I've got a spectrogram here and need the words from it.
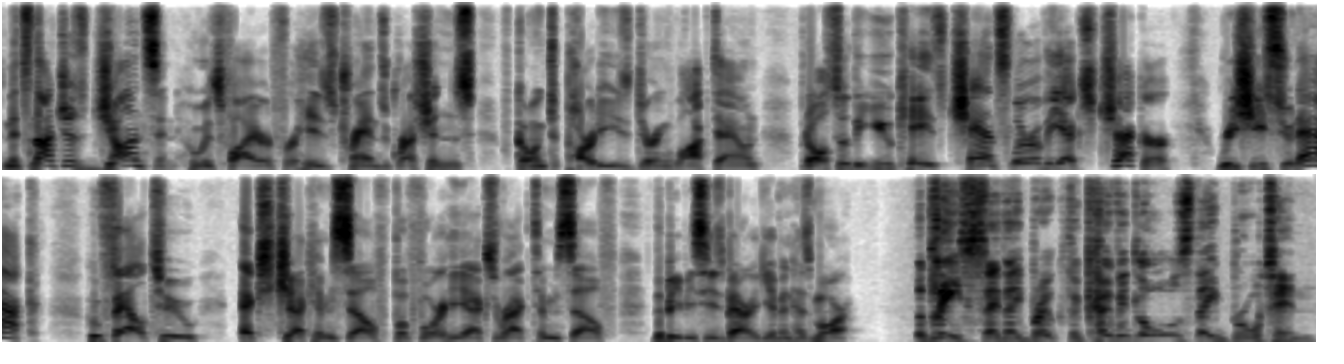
And it's not just Johnson who is fired for his transgressions, of going to parties during lockdown, but also the UK's Chancellor of the Exchequer, Rishi Sunak, who failed to excheck himself before he ex-wrecked himself. The BBC's Barry Gibbon has more. The police say they broke the COVID laws they brought in.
